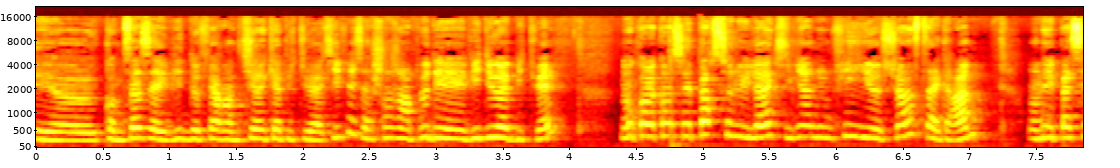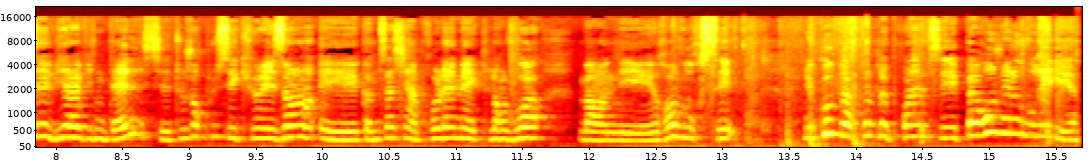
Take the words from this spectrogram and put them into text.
Et euh, comme ça ça évite de faire un petit récapitulatif et ça change un peu des vidéos habituelles. Donc on va commencer par celui-là qui vient d'une fille sur Instagram. On est passé via Vinted, c'est toujours plus sécurisant et comme ça s'il y a un problème avec l'envoi, bah, on est remboursé. Du coup par contre le problème c'est par où je vais l'ouvrir?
